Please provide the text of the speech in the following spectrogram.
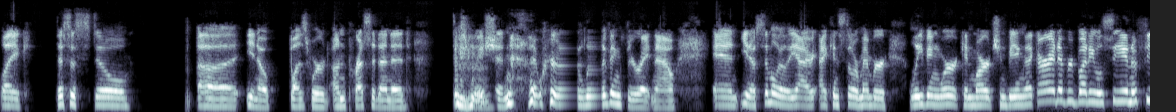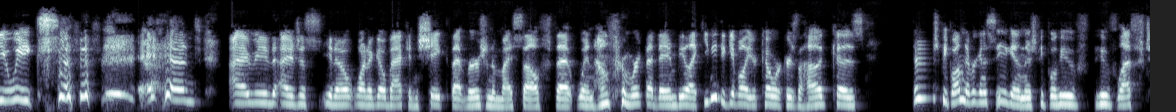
like this is still, uh, you know, buzzword unprecedented Mm-hmm. situation that we're living through right now. And, you know, similarly, I, I can still remember leaving work in March and being like, all right, everybody, we'll see you in a few weeks. and I mean, I just, you know, want to go back and shake that version of myself that went home from work that day and be like, you need to give all your coworkers a hug because there's people I'm never going to see again. There's people who've, who've left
